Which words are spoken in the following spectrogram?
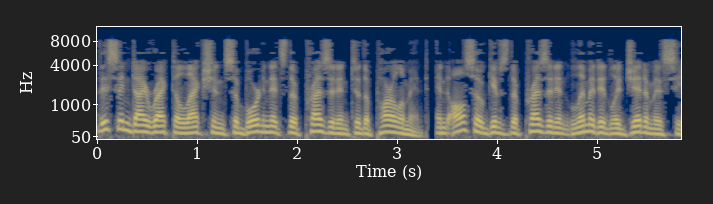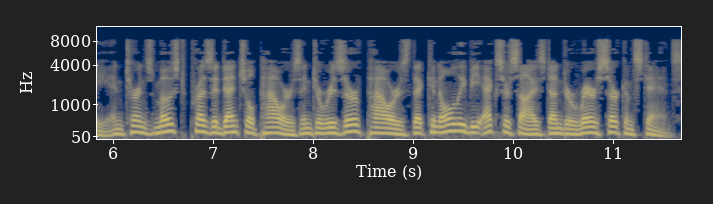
This indirect election subordinates the president to the parliament, and also gives the president limited legitimacy and turns most presidential powers into reserve powers that can only be exercised under rare circumstance.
